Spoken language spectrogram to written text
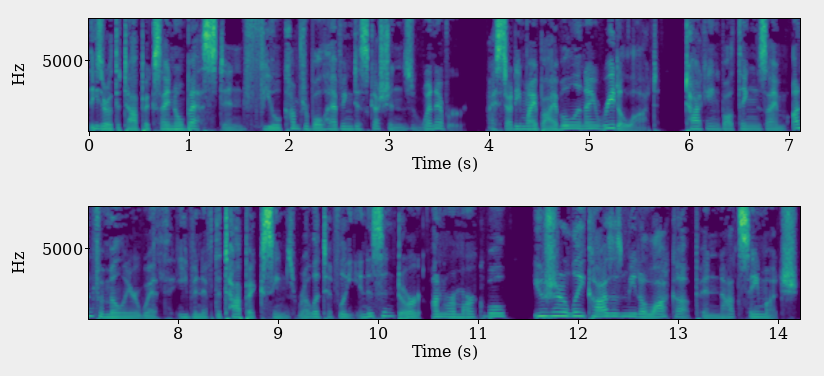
These are the topics I know best and feel comfortable having discussions whenever. I study my Bible and I read a lot talking about things I'm unfamiliar with, even if the topic seems relatively innocent or unremarkable, usually causes me to lock up and not say much,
